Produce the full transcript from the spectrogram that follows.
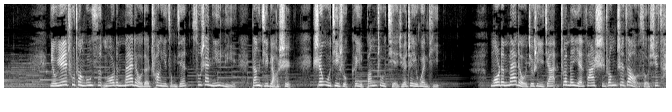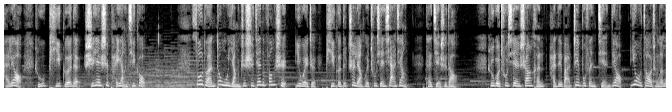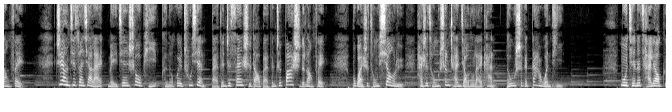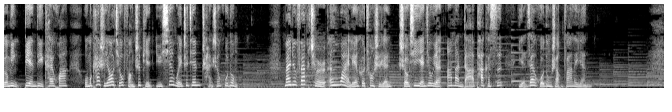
纽约初创公司 Modern Metal 的创意总监苏珊妮·李当即表示，生物技术可以帮助解决这一问题。Modern Metal 就是一家专门研发时装制造所需材料，如皮革的实验室培养机构。缩短动物养殖时间的方式意味着皮革的质量会出现下降，他解释道：“如果出现伤痕，还得把这部分剪掉，又造成了浪费。这样计算下来，每件兽皮可能会出现百分之三十到百分之八十的浪费。不管是从效率还是从生产角度来看，都是个大问题。目前的材料革命遍地开花，我们开始要求纺织品与纤维之间产生互动。” Manufacture NY 联合创始人、首席研究员阿曼达·帕克斯也在活动上发了言。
